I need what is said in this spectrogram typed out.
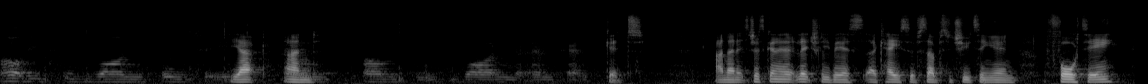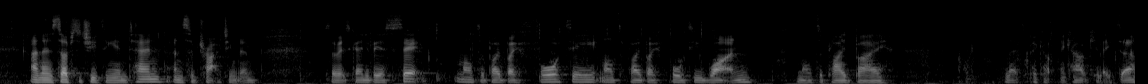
um, r equals 140. Yep, and r equals 1 and 10. good. And then it's just going to literally be a case of substituting in 40 and then substituting in 10 and subtracting them. So it's going to be a sixth multiplied by 40 multiplied by 41 multiplied by, let's pick up my calculator.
